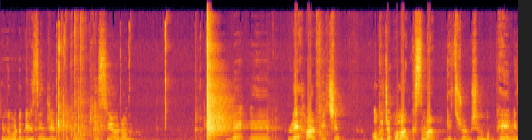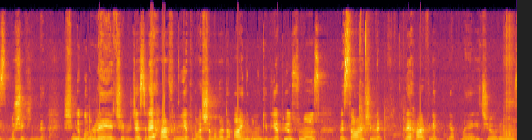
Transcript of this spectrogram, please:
Şimdi burada bir zincir ipimi kesiyorum. Ve e, R harfi için olacak olan kısma geçiyorum. Şimdi bu P'miz bu şekilde. Şimdi bunu R'ye çevireceğiz. R harfinin yapım aşamaları da aynı bunun gibi yapıyorsunuz. Ve sonra şimdi R harfini yapmaya geçiyoruz.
